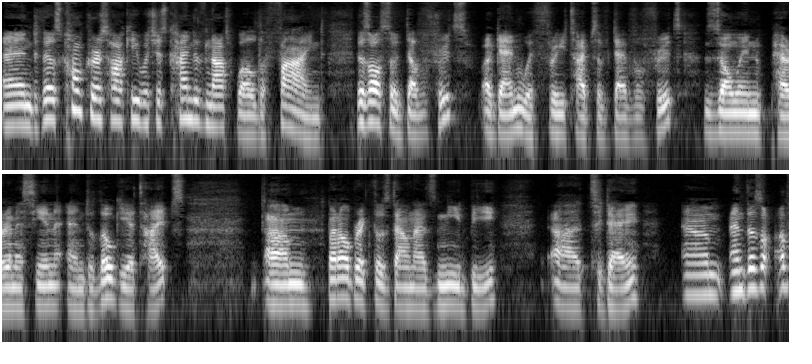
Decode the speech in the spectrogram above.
And there's Conqueror's Haki, which is kind of not well defined. There's also Devil Fruits, again with three types of Devil Fruits, Zoan, Paramecian, and Logia types. Um, but I'll break those down as need be uh, today. Um, and there's a,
